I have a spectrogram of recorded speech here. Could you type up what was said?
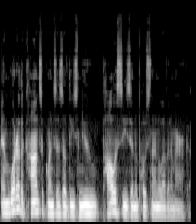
And what are the consequences of these new policies in a post 9 11 America?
